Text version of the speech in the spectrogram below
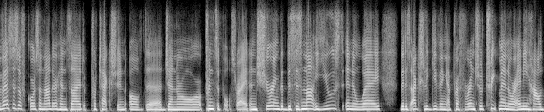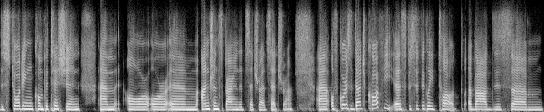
versus of course on the other hand side protection of the general principles right? Ensuring that this is not used in a way that is actually giving a preferential treatment or anyhow distorting competition um, or or um, untransparent etc etc uh, of course dutch coffee uh, specifically taught about this um,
